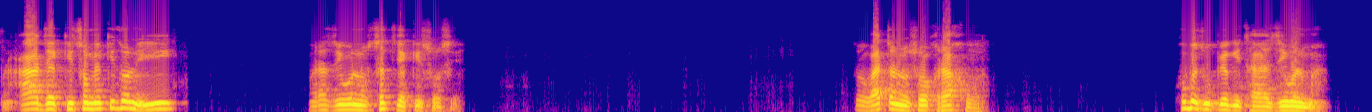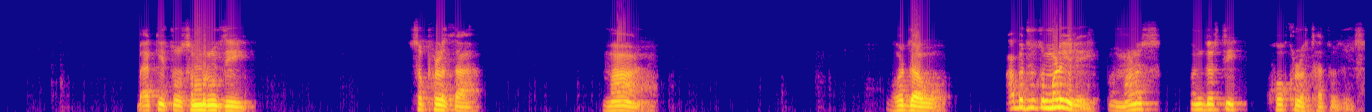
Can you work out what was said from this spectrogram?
પણ આ જે કિસ્સો મેં કીધો ને એ મારા જીવનનો સત્ય કિસ્સો છે. તો વાંચનનો શોખ રાખવો. ખૂબ જ ઉપયોગી થાય જીવનમાં. બાકી તો સમૃદ્ધિ, સફળતા, માન હોદાઓ આ બધું તો મળી રહે, પણ માણસ અંદરથી ખોખલો થતો જાય છે.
